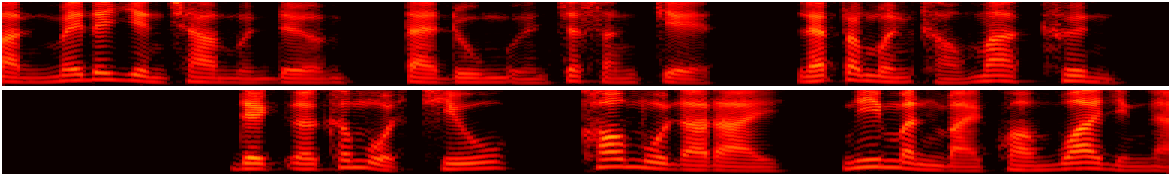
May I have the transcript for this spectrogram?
มันไม่ได้เย็นชาเหมือนเดิม แต่ดูเหมือนจะสังเกต และประเมินเขามากขึ้น เด็กเออขมวดคิ้ว ข้อมูลอะไร นี่มันหมายความว่ายังไง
